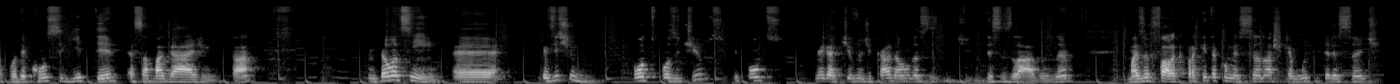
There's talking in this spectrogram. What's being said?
para poder conseguir ter essa bagagem, tá? Então, assim, é, existem pontos positivos e pontos negativos de cada um desses, de, desses lados, né? Mas eu falo que para quem está começando, acho que é muito interessante.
